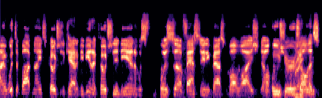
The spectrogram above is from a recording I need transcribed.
I went to Bob Knight's Coaches Academy. Being a coach in Indiana was was uh, fascinating basketball wise. You know, Hoosiers, Right. all that. stuff.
